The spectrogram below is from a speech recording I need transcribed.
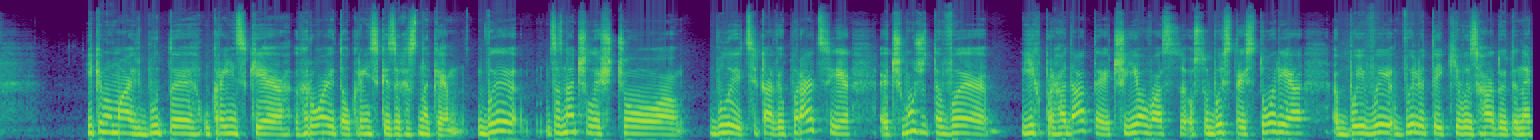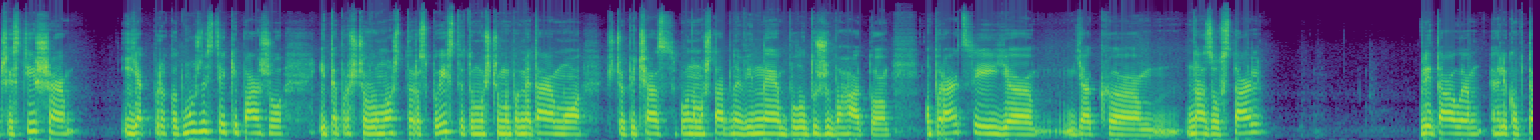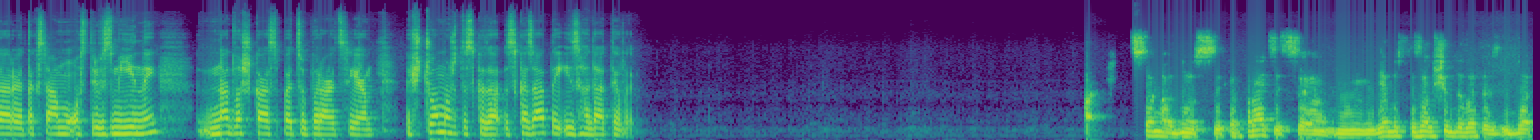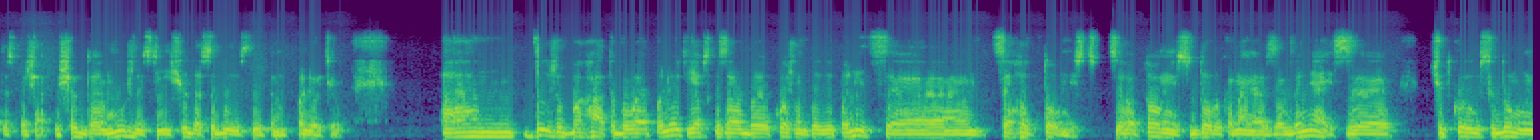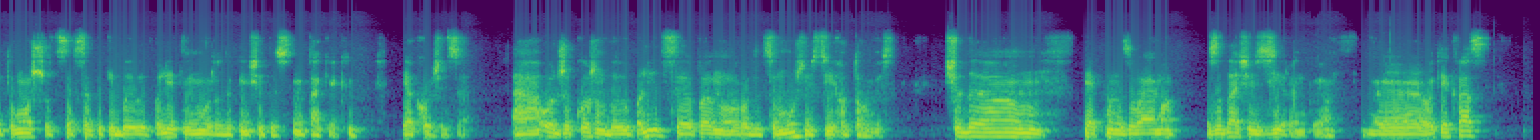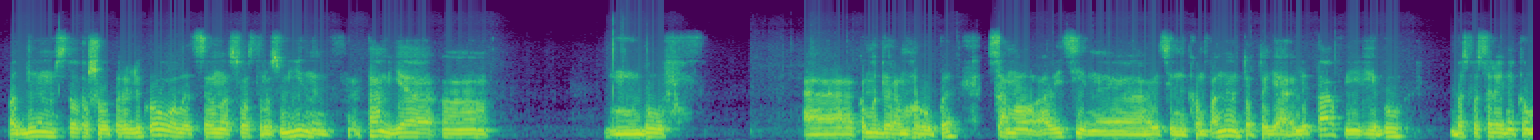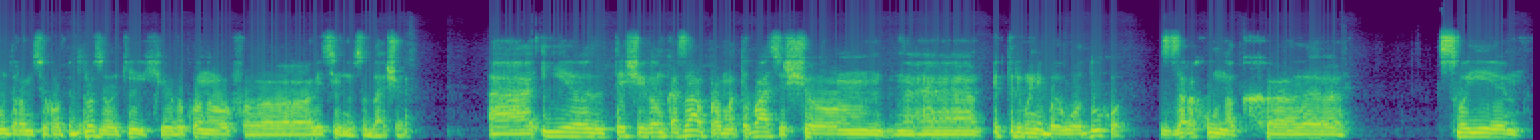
якими мають бути українські герої та українські захисники. Ви зазначили, що були цікаві операції. Чи можете ви їх пригадати? Чи є у вас особиста історія, бойові вильоти, які ви згадуєте найчастіше? І як приклад мужності екіпажу, і те, про що ви можете розповісти, тому що ми пам'ятаємо, що під час повномасштабної війни було дуже багато операцій, е, як е, на Азовсталь літали гелікоптери, так само острів Зміїний, надважка спецоперація. Що можете сказати і згадати ви? Саме одну з цих операцій, це я би сказав, що давайте давайте спочатку щодо мужності і щодо особливостей там польотів. Ем, дуже багато буває польотів. Я б сказав би, кожен бойовий політ це, це готовність. Це готовність до виконання завдання і з чіткою усвідомленням, тому що це все-таки бойовий політ, він може закінчитися не так, як, як хочеться. А, отже, кожен бойовий політ це певного роду це мужність і готовність. Щодо, ем, як ми називаємо, задачі з зіронькою. Е, от якраз один з того, що ви переліковували, це у нас остров Зміїний. Там я е, був е, командиром групи, саме авіаційний, авіаційний компонент. Тобто я літав і був безпосередньо командиром цього підрозділу, який виконував авіаційну задачу. І те, що я вам казав про мотивацію, що е, підтримання бойового духу за рахунок е, своєї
